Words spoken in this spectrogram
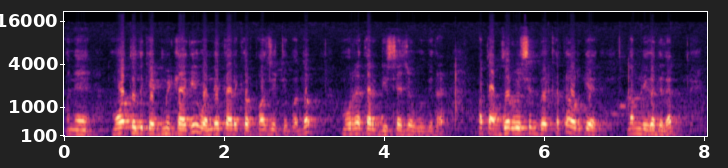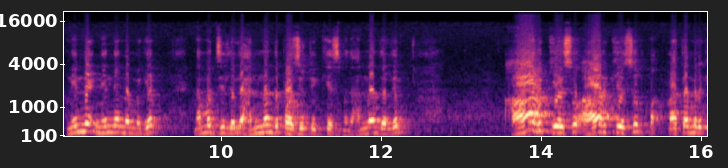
ಮೊನ್ನೆ ಮೂವತ್ತೊಂದಕ್ಕೆ ಅಡ್ಮಿಟ್ ಆಗಿ ಒಂದನೇ ತಾರೀಕು ಅವ್ರು ಪಾಸಿಟಿವ್ ಬಂದು ಮೂರನೇ ತಾರೀಕು ಡಿಸ್ಚಾರ್ಜ್ ಆಗಿ ಹೋಗಿದ್ದಾರೆ. ಮತ್ತು ಅಬ್ಸರ್ವೇಷನ್ ಬೇಕಂತ ಅವ್ರಿಗೆ ನಮ್ಮ ನಿಗದಿಲ್ಲ ನಿನ್ನೆ ನಿನ್ನೆ ನಮಗೆ ನಮ್ಮ ಜಿಲ್ಲೆಯಲ್ಲಿ ಹನ್ನೊಂದು ಪಾಸಿಟಿವ್ ಕೇಸ್ ಬಂದಿದೆ. ಹನ್ನೊಂದರಲ್ಲಿ ಆರು ಕೇಸು ಆರು ಕೇಸು ಪ್ರಾಥಮಿಕ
